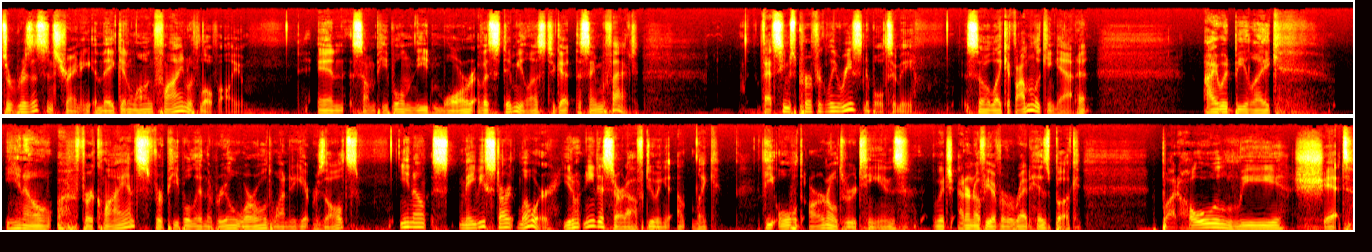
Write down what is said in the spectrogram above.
to resistance training and they get along fine with low volume. And some people need more of a stimulus to get the same effect. That seems perfectly reasonable to me. So, like, if I'm looking at it, I would be like, you know, for clients, for people in the real world wanting to get results, you know, maybe start lower. You don't need to start off doing uh, like the old Arnold routines, which I don't know if you ever read his book, but holy shit.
